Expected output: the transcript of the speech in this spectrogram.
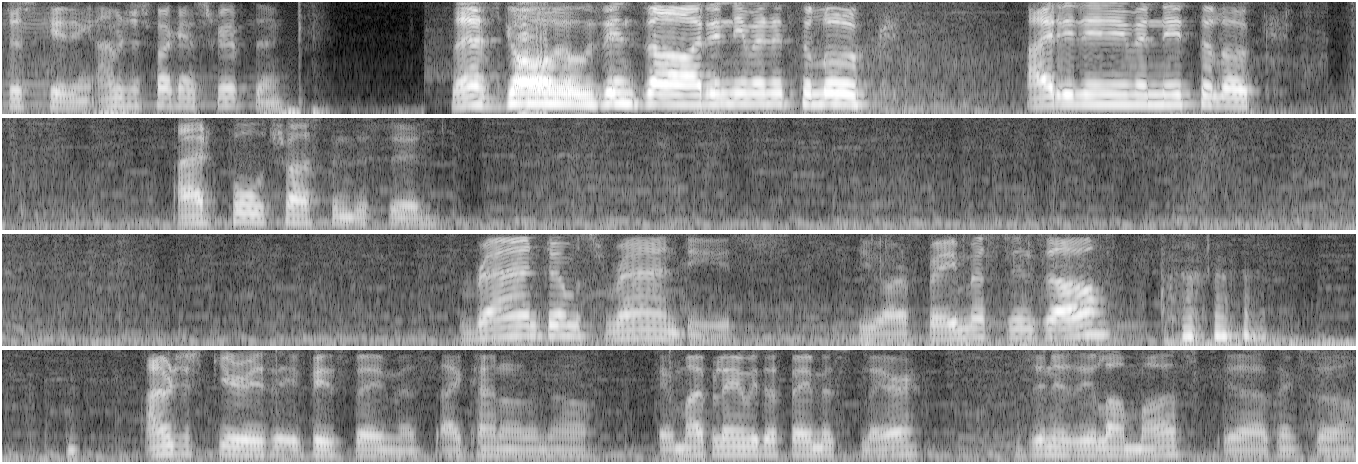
Just kidding. I'm just fucking scripting. Let's go, Zinza! I didn't even need to look. I didn't even need to look. I had full trust in this dude. Randoms Randys. You are famous, Zinzao? I'm just curious if he's famous. I kind of don't know. Am I playing with a famous player? Zin is Elon Musk? Yeah, I think so.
